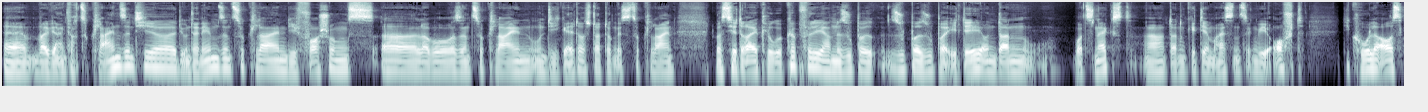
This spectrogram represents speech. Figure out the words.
äh, weil wir einfach zu klein sind hier, die Unternehmen sind zu klein, die Forschungslabore sind zu klein und die Geldausstattung ist zu klein. Du hast hier drei kluge Köpfe, die haben eine super, super, super Idee und dann what's next? Ja, dann geht dir meistens irgendwie oft die Kohle aus.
